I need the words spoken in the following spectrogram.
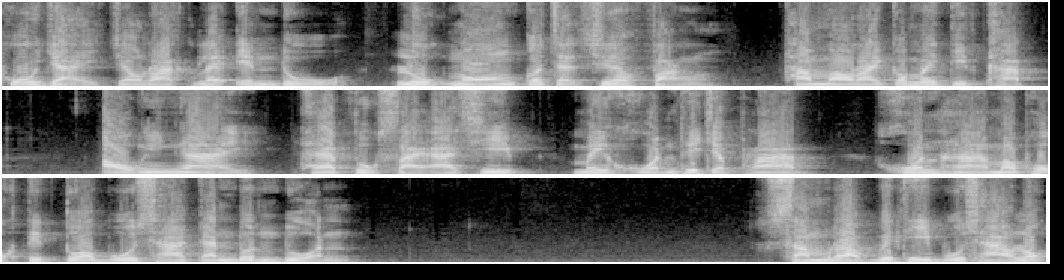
ผู้ใหญ่จะรักและเอ็นดู ลูกน้องก็จะเชื่อฟังทำอะไรก็ไม่ติดขัด เอาง่ายๆ แทบทุกสายอาชีพไม่ควรที่จะพลาด ควรหามาพกติดตัวบูชากันด่วนๆสำหรับวิธีบูชาลก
